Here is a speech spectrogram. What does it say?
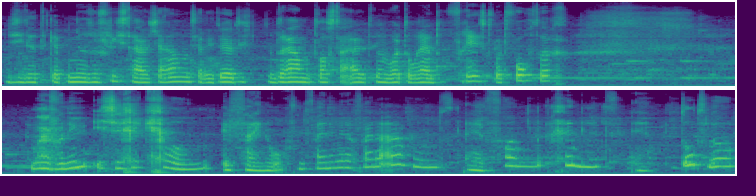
Je ziet dat ik heb inmiddels een vliestruitje aan. Want ja, die deur, het raam het was eruit. En wordt op rent fris, het wordt vochtig. Maar voor nu zeg ik gewoon een fijne ochtend, fijne middag, fijne avond. En van geniet en tot slot.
